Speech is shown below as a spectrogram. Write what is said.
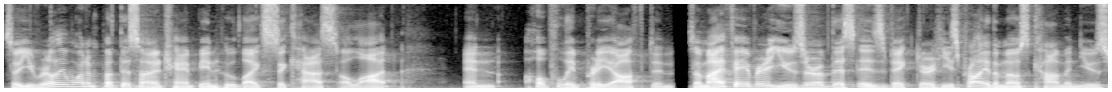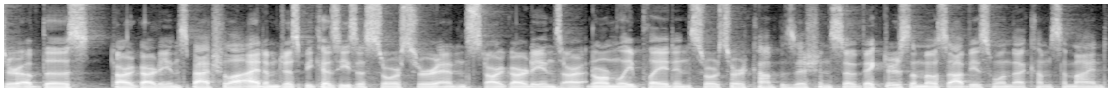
So you really want to put this on a champion who likes to cast a lot and hopefully pretty often. So my favorite user of this is Viktor. He's probably the most common user of the Star Guardian spatula item just because he's a sorcerer and Star Guardians are normally played in sorcerer compositions. So Viktor's the most obvious one that comes to mind.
